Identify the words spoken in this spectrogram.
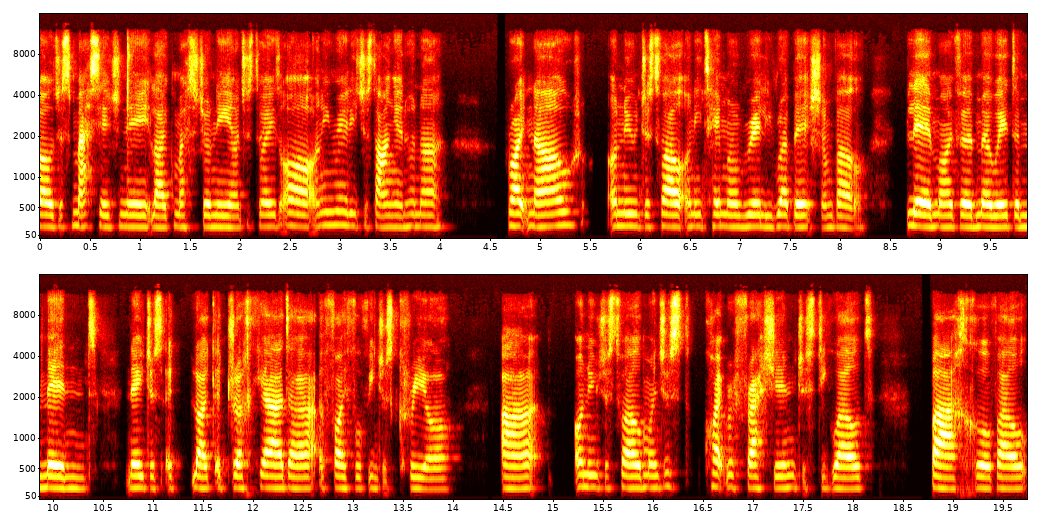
fel, just message ni, like, message ni, a just dweud, oh, o'n i'n really just angen hwnna right nawr. O'n nhw just fel, o'n i'n teimlo really rubbish, am fel, ble mae fy mywyd yn mynd, neu just, a, like, drychiad a y ffaith o fi'n just crio. A o'n nhw just fel, mae'n just quite refreshing just i gweld bach o fel,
